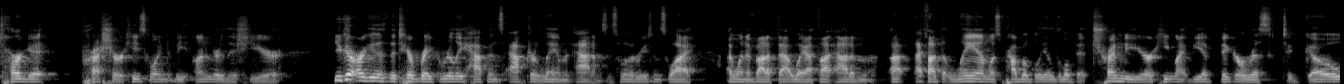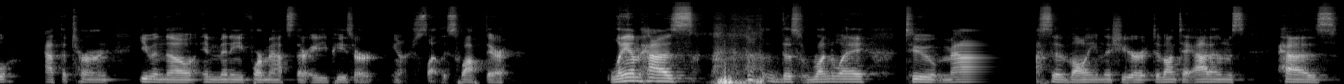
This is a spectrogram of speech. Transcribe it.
target pressure he's going to be under this year. You could argue that the tier break really happens after Lamb and Adams. It's one of the reasons why I went about it that way. I thought Adam, uh, I thought that Lamb was probably a little bit trendier. He might be a bigger risk to go at the turn, even though in many formats their ADPs are you know slightly swapped there. Lamb has this runway to massive volume this year. Davante Adams has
